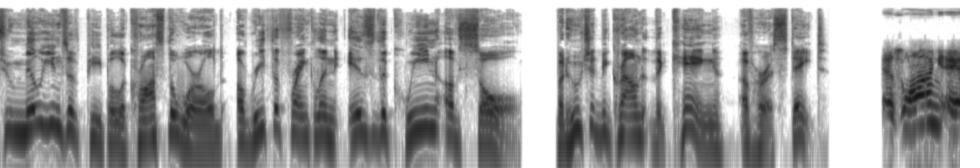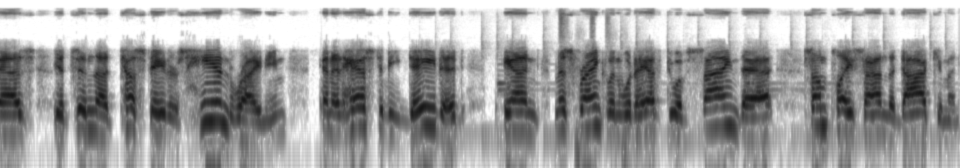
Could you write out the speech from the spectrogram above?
To millions of people across the world, Aretha Franklin is the queen of soul. But who should be crowned the king of her estate? As long as it's in the testator's handwriting, and it has to be dated, and Miss Franklin would have to have signed that someplace on the document.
